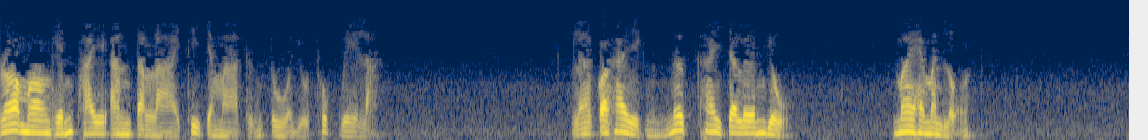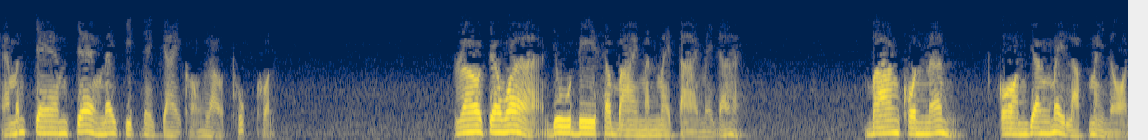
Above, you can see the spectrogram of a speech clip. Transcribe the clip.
เพราะมองเห็นภัยอันตรายที่จะมาถึงตัวอยู่ทุกเวลา แล้วก็ให้นึกให้เจริญอยู่ ไม่ให้มันหลงแต่มันแจมแจ้งในจิตในใจของเราทุกคน เราจะว่าอยู่ดีสบายมันไม่ตายไม่ได้ บางคนนั้นก่อนยังไม่หลับไม่นอน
